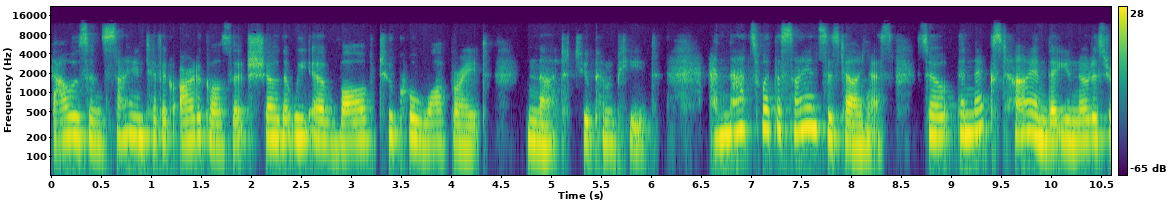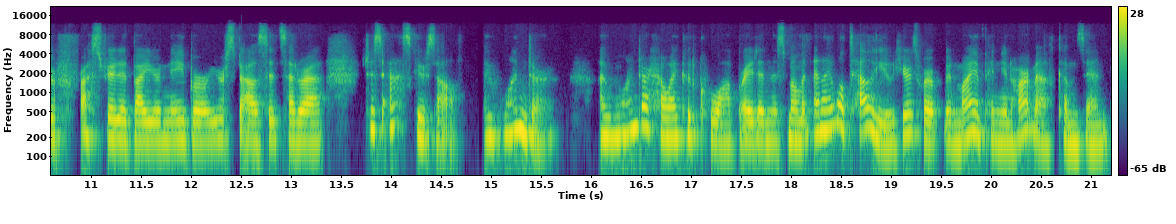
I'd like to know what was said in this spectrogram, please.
thousand scientific articles that show that we evolve to cooperate not to compete. And that's what the science is telling us. So the next time that you notice you're frustrated by your neighbor or your spouse, etc., just ask yourself, I wonder, I wonder how I could cooperate in this moment. And I will tell you, here's where, in my opinion, heart math comes in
